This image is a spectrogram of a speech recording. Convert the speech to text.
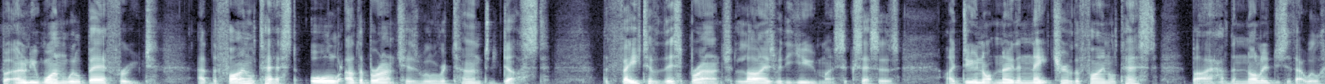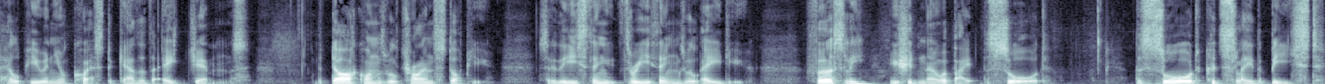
but only one will bear fruit. At the final test, all other branches will return to dust. The fate of this branch lies with you, my successors. I do not know the nature of the final test, but I have the knowledge that will help you in your quest to gather the eight gems. The Dark Ones will try and stop you. So these thing, three things will aid you. Firstly, you should know about the sword. The sword could slay the beast.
